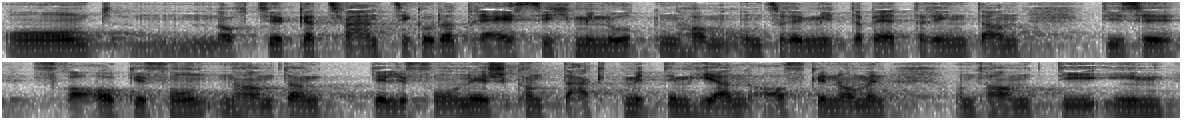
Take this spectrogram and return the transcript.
Und nach circa 20 oder 30 Minuten haben unsere Mitarbeiterin dann diese Frau gefunden, haben dann telefonisch Kontakt mit dem Herrn aufgenommen und haben die ihm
